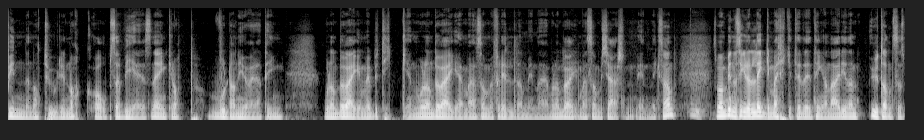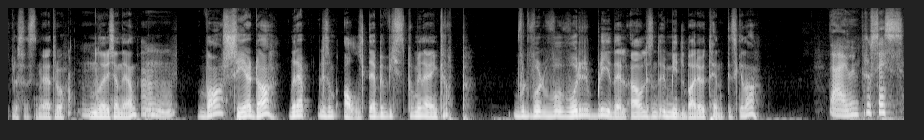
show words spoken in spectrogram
begynner naturlig nok å observere sin egen kropp. Hvordan gjør jeg ting? Hvordan beveger jeg meg i butikken? Hvordan beveger jeg meg sammen med foreldrene mine? Hvordan beveger jeg meg sammen med kjæresten min? ikke sant? Mm. Så man begynner sikkert å legge merke til de tingene der i den utdannelsesprosessen, vil jeg tro. Mm. Noe dere kjenner igjen? Mm. Hva skjer da, når jeg liksom alltid er bevisst på min egen kropp? Hvor, hvor, hvor, hvor blir det av liksom det umiddelbare autentiske da? Det er jo en prosess.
